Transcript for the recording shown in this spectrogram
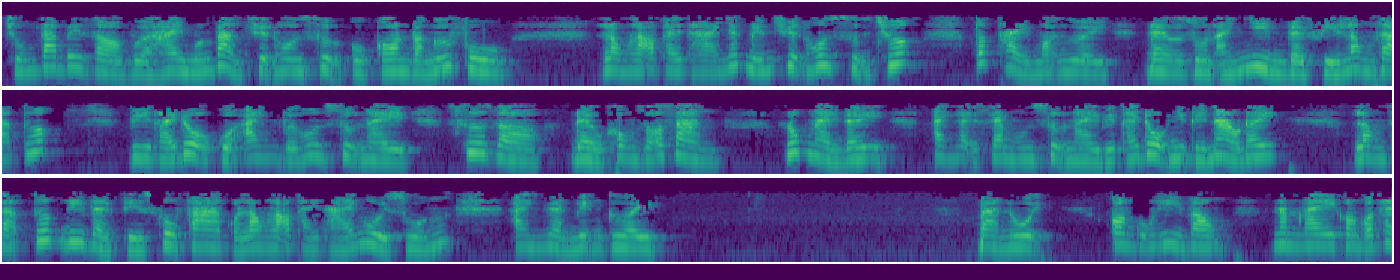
chúng ta bây giờ vừa hay muốn bàn chuyện hôn sự của con và ngữ phù. Lòng lão thái thái nhắc đến chuyện hôn sự trước, tất thảy mọi người đều dồn ánh nhìn về phía lòng dạ tước. Vì thái độ của anh với hôn sự này xưa giờ đều không rõ ràng. Lúc này đây, anh lại xem hôn sự này với thái độ như thế nào đây? Long dạ tước đi về phía sofa của Long lão thái thái ngồi xuống, anh nhuẩn miệng cười. Bà nội, con cũng hy vọng năm nay con có thể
